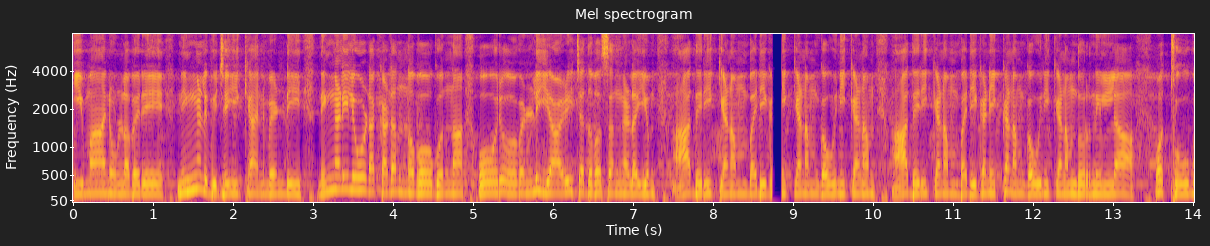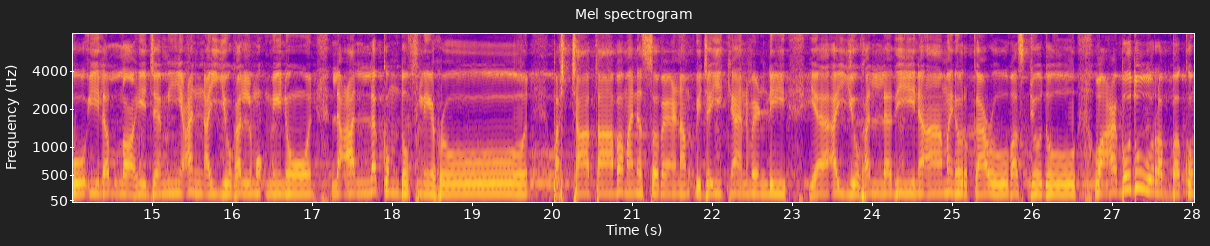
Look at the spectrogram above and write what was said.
ഈമാനുള്ളവരെ നിങ്ങൾ വിജയിക്കാൻ വേണ്ടി നിങ്ങളിലൂടെ കടന്നു പോകുന്ന ഓരോ വെള്ളിയാഴ്ച ദിവസങ്ങളെയും ആദരിക്കണം പരിഗണിക്കണം ഗൗനിക്കണം ആദരിക്കണം പരിഗണിക്കണം ഗൗനിക്കണം തീർന്നില്ല വതൂബു ഇലല്ലാഹി ജമീഅൻ അയ്യുഹൽ മുഅ്മിനൂൻ ലഅല്ലകും തുഫ്ലിഹൂൻ പശ്ചാത്താപ മനസ്സ് വേണം വിജയിക്കാൻ വേണ്ടി യാ അയ്യുഹല്ലദീന اركعوا واسجدوا വസ്ജുദു ربكم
